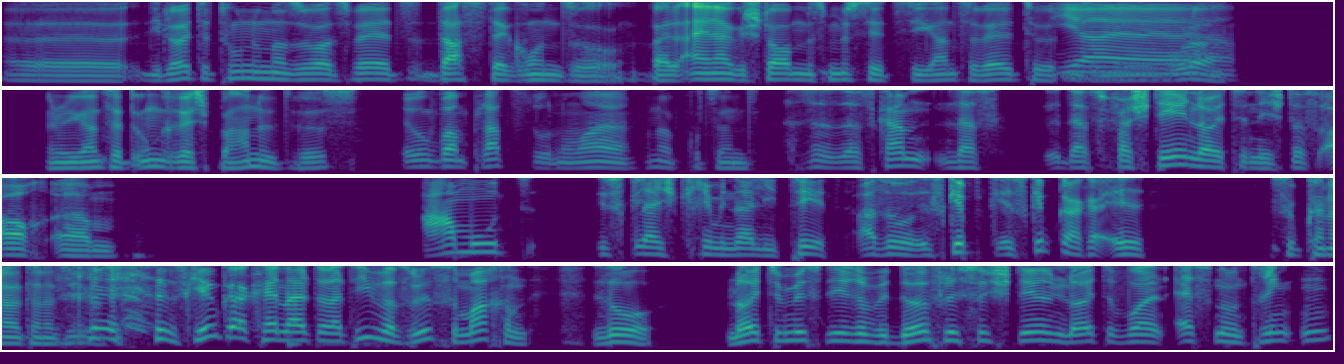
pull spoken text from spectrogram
Äh, die Leute tun immer so, als wäre jetzt das der Grund so. Weil einer gestorben ist, müsste jetzt die ganze Welt töten. Ja, so, ja, ja, Oder? ja. Wenn du die ganze Zeit ungerecht behandelt wirst, Irgendwann platzt du, normal. 100 Prozent. Also das kann, das, das verstehen Leute nicht, dass auch ähm, Armut ist gleich Kriminalität. Also es gibt, es gibt gar keine, Es gibt keine Alternative. es gibt gar keine Alternative. Was willst du machen? So, Leute müssen ihre Bedürfnisse stillen, Leute wollen essen und trinken.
